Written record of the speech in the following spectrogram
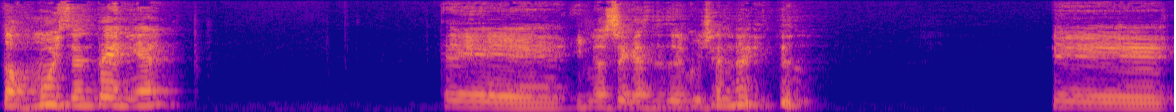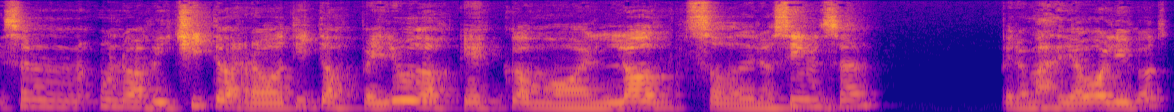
sos muy centennial. Eh, y no sé qué haces escuchando esto. Eh, son unos bichitos, robotitos peludos, que es como el Lotso de los Simpsons pero más diabólicos,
